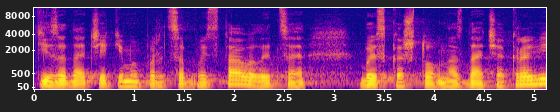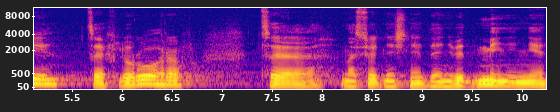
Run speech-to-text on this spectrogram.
ті задачі, які ми перед собою ставили, це безкоштовна здача крові, це флюорограф, це на сьогоднішній день відмінені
